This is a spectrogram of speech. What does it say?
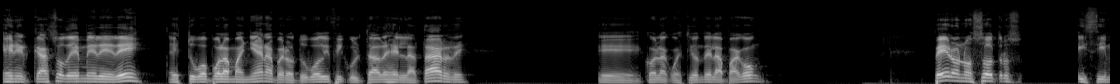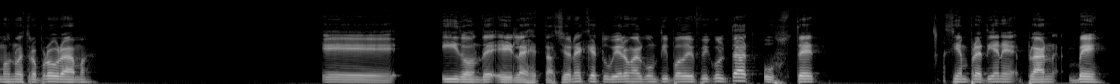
En el caso de MDD estuvo por la mañana, pero tuvo dificultades en la tarde con la cuestión del apagón. Pero nosotros hicimos nuestro programa eh, y donde las estaciones que tuvieron algún tipo de dificultad, usted siempre tiene plan B,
